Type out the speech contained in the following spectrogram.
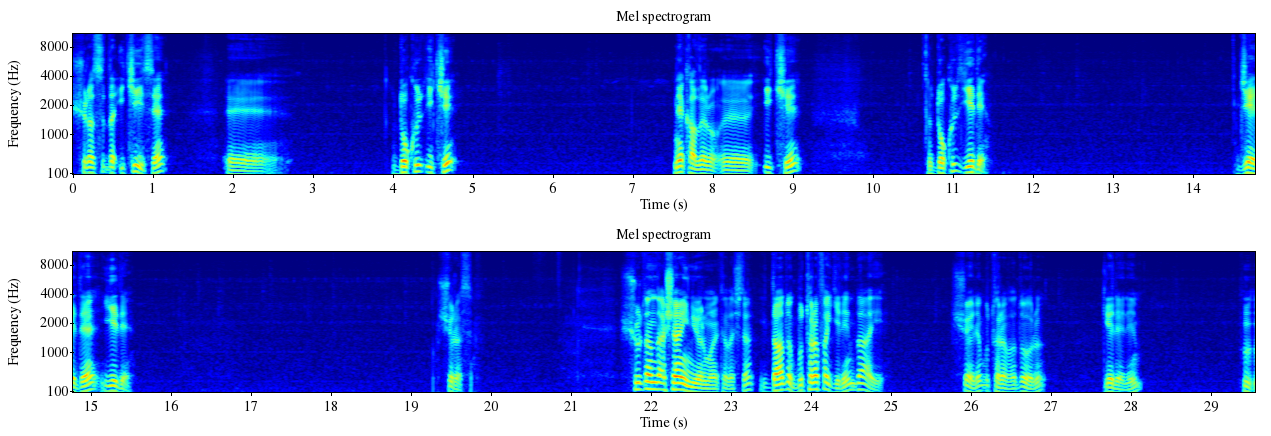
şurası da 2 ise ee, 9 2 ne kalır? Ee, 2 9 7 CD 7 Şurası. Şuradan da aşağı iniyorum arkadaşlar. Daha da bu tarafa geleyim daha iyi. Şöyle bu tarafa doğru gelelim. Hı.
